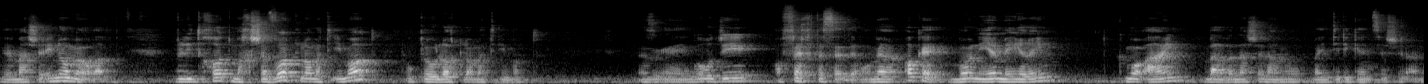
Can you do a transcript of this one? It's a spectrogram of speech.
ומה שאינו מעורב, ולדחות מחשבות לא מתאימות ופעולות לא מתאימות. אז אה, גורג'י הופך את הסדר, הוא אומר, אוקיי, בואו נהיה מהירים כמו עין בהבנה שלנו, באינטליגנציה שלנו.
